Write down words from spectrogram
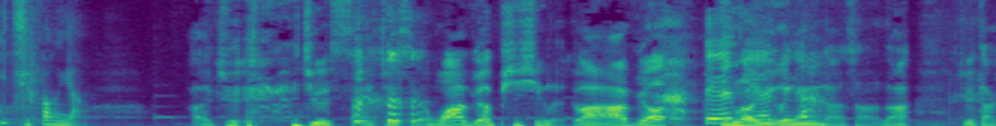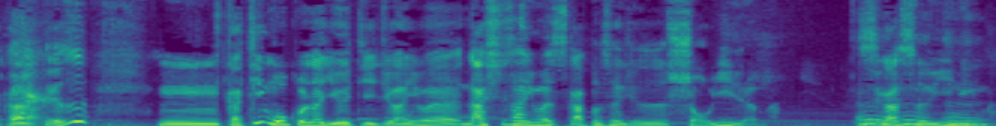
一起放养。啊，就 就是就是，我也勿要偏心了，对伐？也勿要 盯牢一个人哪上，对伐？就大家，但是，嗯，搿点我觉着有一点就讲，因为㑚先生因为自家本身就是手艺人嘛，自家手艺人嘛，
